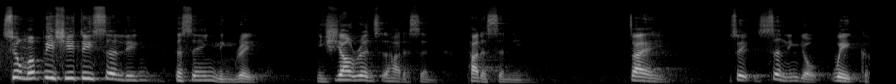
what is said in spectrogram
所以我们必须对圣灵的声音敏锐。你需要认识他的声，他的声音。在，所以圣灵有位格，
